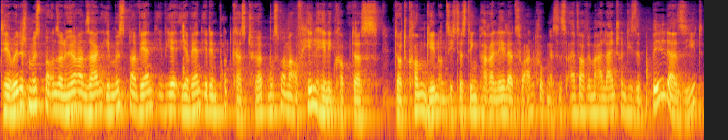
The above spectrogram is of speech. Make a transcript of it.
Theoretisch müsste man unseren Hörern sagen, ihr müsst mal, während ihr, während ihr den Podcast hört, muss man mal auf hillhelicopters.com gehen und sich das Ding parallel dazu angucken. Es ist einfach, wenn man allein schon diese Bilder sieht,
